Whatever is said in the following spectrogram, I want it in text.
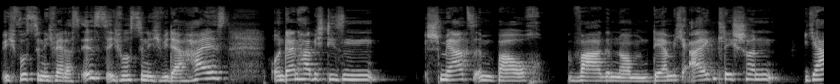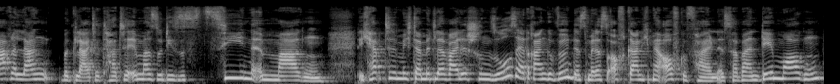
Ich wusste nicht, wer das ist, ich wusste nicht, wie der heißt. Und dann habe ich diesen Schmerz im Bauch wahrgenommen, der mich eigentlich schon jahrelang begleitet hatte, immer so dieses Ziehen im Magen. Ich hatte mich da mittlerweile schon so sehr dran gewöhnt, dass mir das oft gar nicht mehr aufgefallen ist. Aber an dem Morgen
